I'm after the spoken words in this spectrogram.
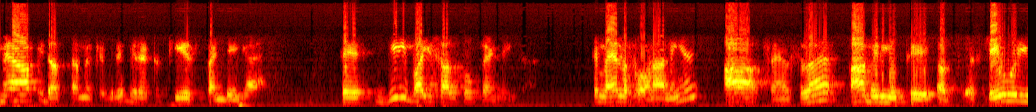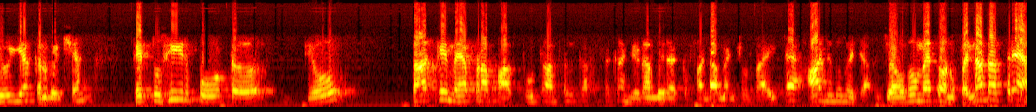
ਮੈਂ ਆਪ ਹੀ ਦੱਸਦਾ ਮੈਂ ਕਿ ਵੀਰੇ, ਮੇਰਾ ਇੱਕ ਕੇਸ ਪੈਂਡਿੰਗ ਹੈ ਤੇ 20 22 ਸਾਲ ਤੋਂ ਪੈਂਡਿੰਗ ਹੈ ਤੇ ਮੈਂ ਲਕਾਉਣਾ ਨਹੀਂ ਹੈ। ਆ ਫੈਸਲਾ ਹੈ, ਆ ਮੇਰੀ ਉੱਥੇ ਸਟੇ ਹੋਈ ਹੋਈ ਆ ਕਨਵੈਕਸ਼ਨ ਤੇ ਤੁਸੀਂ ਰਿਪੋਰਟ ਦਿਓ ਤਾਂ ਕਿ ਮੈਂ ਆਪਣਾ ਪਾਸਪੋਰਟ ਹਾਸਲ ਕਰ ਸਕਾਂ ਜਿਹੜਾ ਮੇਰਾ ਇੱਕ ਫੰਡਾਮੈਂਟਲ ਰਾਈਟ ਹੈ ਆ ਜਦੋਂ ਮੈਂ ਜਾ- ਜਦੋਂ ਮੈਂ ਤੁਹਾਨੂੰ ਪਹਿਲਾਂ ਦੱਸ ਰਿਹਾ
